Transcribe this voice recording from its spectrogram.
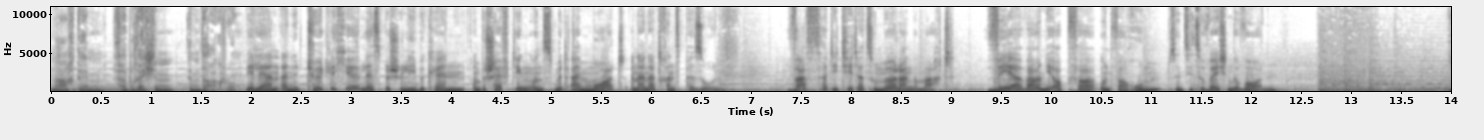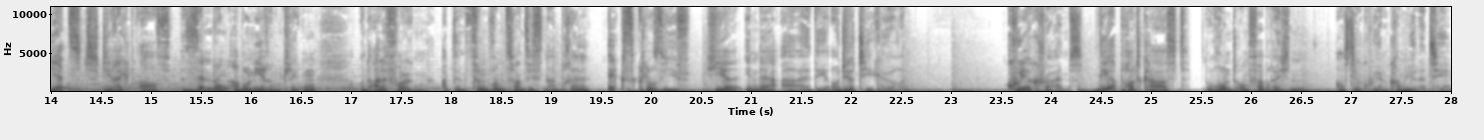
nach dem Verbrechen im Darkroom. Wir lernen eine tödliche lesbische Liebe kennen und beschäftigen uns mit einem Mord an einer Transperson. Was hat die Täter zu Mördern gemacht? Wer waren die Opfer und warum sind sie zu welchen geworden? Jetzt direkt auf Sendung abonnieren klicken und alle Folgen ab dem 25. April exklusiv hier in der ARD Audiothek hören. Queer Crimes, der Podcast rund um Verbrechen aus der queeren Community.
